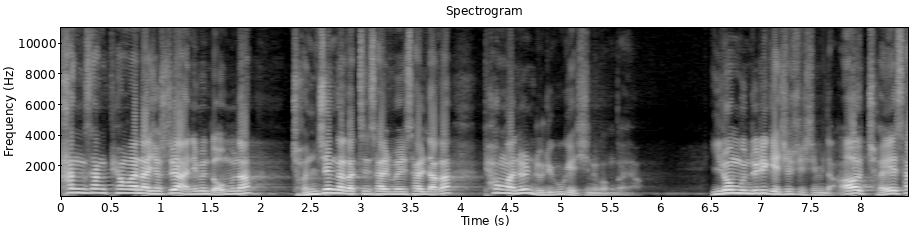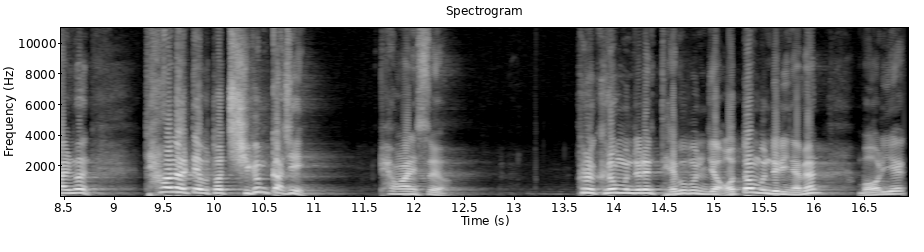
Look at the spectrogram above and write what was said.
항상 평안하셨어요? 아니면 너무나 전쟁과 같은 삶을 살다가 평안을 누리고 계시는 건가요? 이런 분들이 계실 수 있습니다. 아, 저의 삶은 태어날 때부터 지금까지 평안했어요. 그런 그런 분들은 대부분 이제 어떤 분들이냐면 머리에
